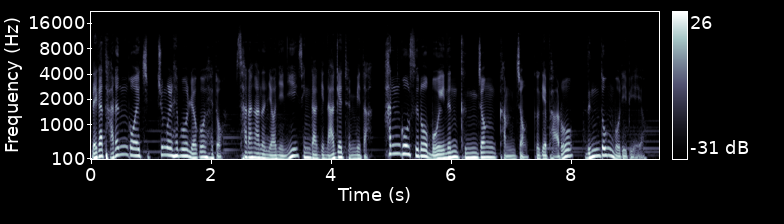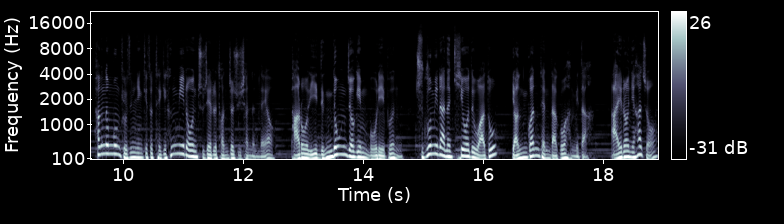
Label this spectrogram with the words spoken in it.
내가 다른 거에 집중을 해보려고 해도 사랑하는 연인이 생각이 나게 됩니다. 한 곳으로 모이는 긍정 감정, 그게 바로 능동몰입이에요. 황논문 교수님께서 되게 흥미로운 주제를 던져주셨는데요. 바로 이 능동적인 몰입은 죽음이라는 키워드와도 연관된다고 합니다. 아이러니하죠.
